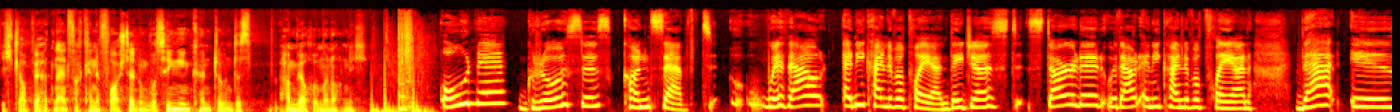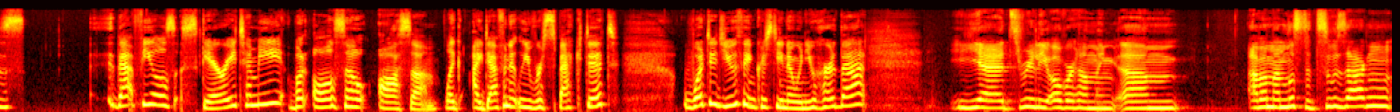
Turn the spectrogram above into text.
ich glaube, wir hatten einfach keine Vorstellung, wo es hingehen könnte und das haben wir auch immer noch nicht. Ohne großes Konzept, without any kind of a plan. They just started without any kind of a plan. That is that feels scary to me, but also awesome. Like, I definitely respect it. What did you think, Christina, when you heard that? Yeah, it's really overwhelming. Um, aber man muss dazu sagen,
